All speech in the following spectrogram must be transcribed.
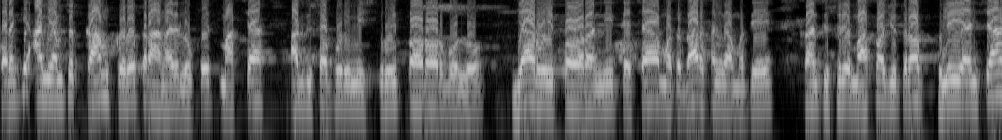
कारण की आम्ही आमचं काम करत राहणारे लोक आहेत. मागच्या आठ दिवसापूर्वी मी रोहित पवारावर बोललो. ज्या रोहित पवारांनी त्याच्या मतदारसंघामध्ये क्रांतीसूर्य महात्मा ज्योतिराव फुले यांच्या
